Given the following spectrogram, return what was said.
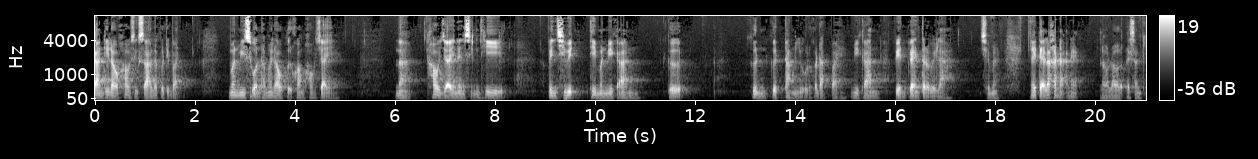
การที่เราเข้าศึกษาและปฏิบัติ มันมีส่วนทำให้เราเกิดความเข้าใจนะเข้าใจในสิ่งที่เป็นชีวิตที่มันมีการเกิดขึ้นเกิดตั้งอยู่แล้วก็ดับไป มีการเปลี่ยนแปลงตลอดเวลา ใช่ไหมในแต่ละขณะเนี่ย เราเราได้สังเก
